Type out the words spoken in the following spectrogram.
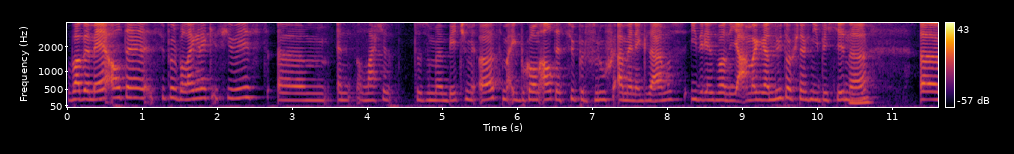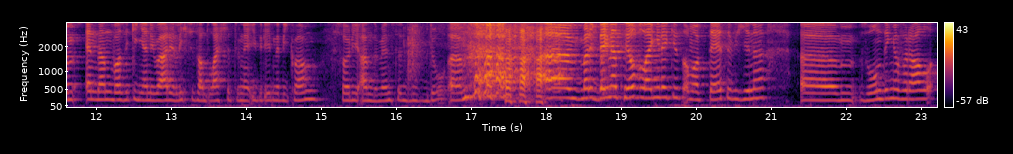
wat bij mij altijd super belangrijk is geweest, ehm, en dan lach je tussen me een beetje mee uit, maar ik begon altijd super vroeg aan mijn examens. Iedereen is van, ja, maar je gaat nu toch nog niet beginnen. Mhm. Ehm, en dan was ik in januari lichtjes aan het lachen toen iedereen er niet kwam. Sorry aan de mensen die ik bedoel. Ehm, ehm, maar ik denk dat het heel belangrijk is om op tijd te beginnen. Zo'n dingen vooral.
